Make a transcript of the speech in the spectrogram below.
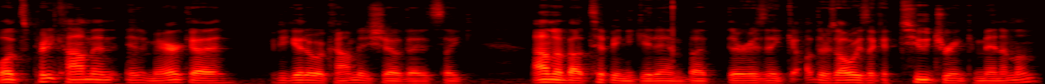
well, it's pretty common in America if you go to a comedy show that it's like I don't know about tipping to get in, but there is a there's always like a two drink minimum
